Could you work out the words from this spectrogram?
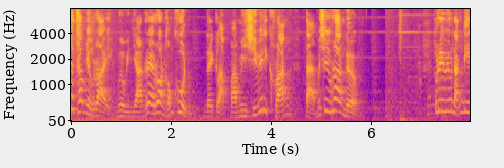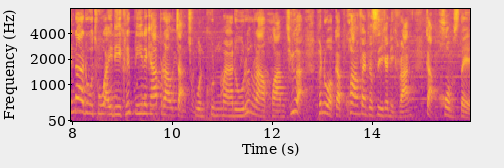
จะทำอย่างไรเมื่อวิญญาณเร่ร่อนของคุณ ได้กลับมามีชีวิตอีกครั้ง แต่ไม่ใช่ร่างเดิม รีวิวหนังดีน่าดู True ID คลิปนี้นะครับ เราจะชวนคุณมาดูเรื่องราวความเชื่อ ผนวกกับความแฟนตาซีกันอีกครั้งกับ Homestay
